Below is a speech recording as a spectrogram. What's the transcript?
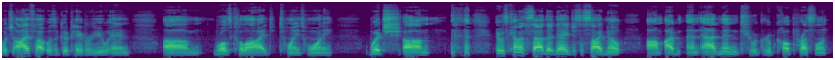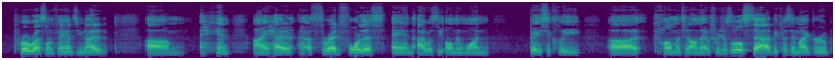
which I thought was a good pay-per-view in um, Worlds Collide 2020, which um, it was kind of sad that day. Just a side note, um, I'm an admin to a group called Wrestling, Pro Wrestling Fans United. Um, and I had a thread for this, and I was the only one basically uh, commented on that, which was a little sad because in my group,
